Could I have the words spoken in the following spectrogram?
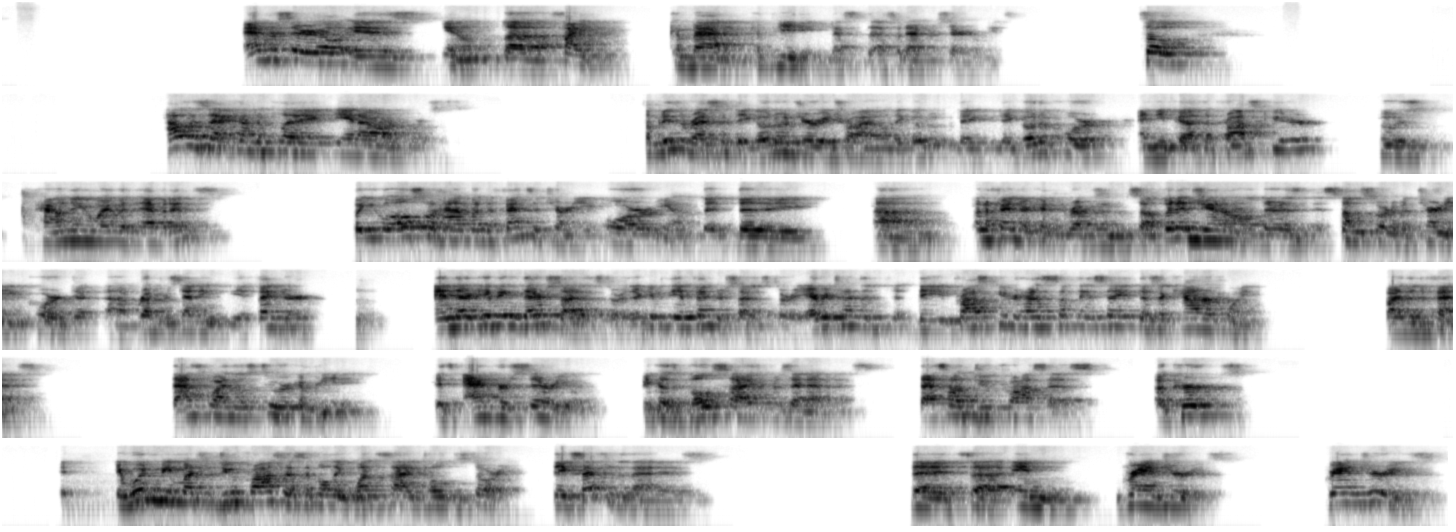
Adversarial is, you know, uh, fighting, combating, competing. That's, that's what adversarial means. So how does that come to play in our courses? Somebody's arrested, they go to a jury trial, they go to, they, they go to court, and you've got the prosecutor who is pounding away with evidence, but you also have a defense attorney or, you know, the, the um, an offender can represent himself, but in general, there is some sort of attorney in court uh, representing the offender, and they're giving their side of the story. They're giving the offender side of the story. Every time the, the prosecutor has something to say, there's a counterpoint by the defense. That's why those two are competing. It's adversarial because both sides present evidence. That's how due process occurs. It, it wouldn't be much due process if only one side told the story. The exception to that is that it's uh, in grand juries. Grand juries,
